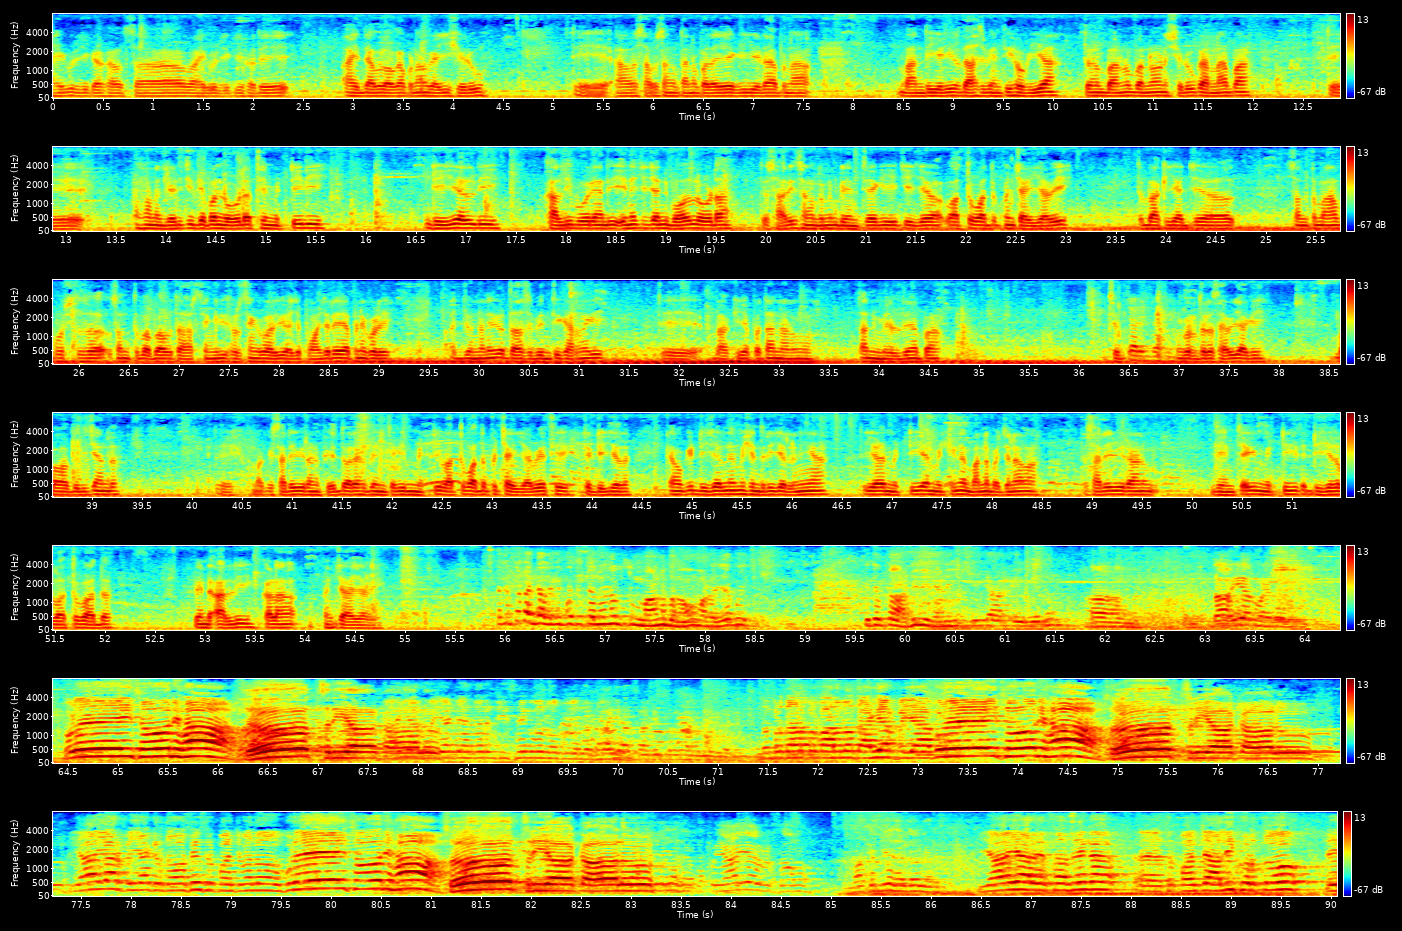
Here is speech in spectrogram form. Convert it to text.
ਵਾਹਿਗੁਰੂ ਜੀ ਕਾ ਖਾਲਸਾ, ਵਾਹਿਗੁਰੂ ਜੀ ਕੀ ਫਤਿਹ। ਅੱਜ ਦਾ ਵਲੌਗ ਆਪਣਾ ਹੋ ਗਿਆ ਜੀ ਸ਼ੁਰੂ। ਤੇ ਆਹ ਸਭ ਸੰਗਤਾਂ ਨੂੰ ਪਤਾ ਹੈ ਕਿ ਜਿਹੜਾ ਆਪਣਾ ਬੰਦੀ ਜਿਹੜੀ ਅਰਦਾਸ ਬੇਨਤੀ ਹੋ ਗਈ ਆ, ਤੇ ਉਹਨੂੰ ਬੰਨ ਨੂੰ ਬੰਨਣ ਸ਼ੁਰੂ ਕਰਨਾ ਆਪਾਂ। ਤੇ ਹੁਣ ਜਿਹੜੀ ਚੀਜ਼ ਦੀ ਆਪਾਂ ਨੂੰ ਲੋੜ ਆ, ਇੱਥੇ ਮਿੱਟੀ ਦੀ, ਡੀਜ਼ਲ ਦੀ, ਖਾਲੀ ਬੋਰਿਆਂ ਦੀ, ਇਹਨਾਂ ਚੀਜ਼ਾਂ ਦੀ ਬਹੁਤ ਲੋੜ ਆ। ਤੇ ਸਾਰੀ ਸੰਗਤ ਨੂੰ ਬੇਨਤੀ ਹੈ ਕਿ ਇਹ ਚੀਜ਼ ਵੱਧ ਤੋਂ ਵੱਧ ਪਹੁੰਚਾਈ ਜਾਵੇ। ਤੇ ਬਾਕੀ ਅੱਜ ਸੰਤ ਮਹਾਂਪੁਰਸ਼ ਸੰਤ ਬਾਬਾ ਅਵਤਾਰ ਸਿੰਘ ਜੀ ਸੁਰ ਸਿੰਘ ਵਾਲੀ ਅੱਜ ਪਹੁੰਚ ਰਹੇ ਆ ਆਪਣੇ ਕੋਲੇ। ਅੱਜ ਉਹਨਾਂ ਨੇ ਵੀ ਅਰਦਾਸ ਬੇਨਤੀ ਕਰਨਗੇ ਤੇ ਬਾਕੀ ਆਪਾਂ ਤੁਹਾਨੂੰ ਨੂੰ ਤੁਹਾਨੂੰ ਮਿਲਦੇ ਹਾਂ ਆਪਾਂ ਗੁਰਦੁਆਰਾ ਸਾਹਿਬ ਜਾ ਕੇ ਬਾਬਾ ਬਿਧੀ ਚੰਦ ਤੇ ਬਾਕੀ ਸਾਰੇ ਵੀਰਾਂ ਨੂੰ ਫਿਰ ਦੁਬਾਰਾ ਬੇਨਤੀ ਕਿ ਮਿੱਟੀ ਵੱਧ ਤੋਂ ਵੱਧ ਪਹੁੰਚਾਈ ਜਾਵੇ ਇੱਥੇ ਤੇ ਡੀਜ਼ਲ ਕਿਉਂਕਿ ਡੀਜ਼ਲ ਨੇ ਮਸ਼ੀਨਰੀ ਚੱਲਣੀ ਆ ਤੇ ਜਿਹੜਾ ਮਿੱਟੀ ਆ ਮਿੱਟੀ ਨਾਲ ਬੰਨ ਵੱਜਣਾ ਵਾ ਤੇ ਸਾਰੇ ਵੀਰਾਂ ਨੂੰ ਬੇਨਤੀ ਹੈ ਕਿ ਮਿੱਟੀ ਤੇ ਡੀਜ਼ਲ ਵੱਧ ਤੋਂ ਵੱਧ ਪਿੰਡ ਆਲੀ ਕਲਾਂ ਪਹੁੰਚਾਇਆ ਜਾਵੇ। ਅੱਛਾ ਪਤਾ ਗੱਲ ਕੀ ਪਤਾ ਤੈਨੂੰ ਨਾ ਤੂੰ ਮਨ ਬਣਾਓ ਮਾੜਾ ਜਿਹਾ ਕੋਈ। ਕਿਤੇ ਘਾਟ ਹੀ ਨਹੀਂ ਰਹਿਣੀ। ਹਾਂ। 10000 ਮੈਂ ਦੇ ਬੋਲੇ ਸੋ ਨਿਹਾਲ। ਸਤਿ ਸ੍ਰੀ ਅਕਾਲ। ਰੁਪਇਆ ਜਹਦਰ ਰਣਜੀਤ ਸਿੰਘ ਵੱਲੋਂ ਕੋਈ ਨੰਬਰਦਾਰ ਪਰਿਵਾਰ ਵੱਲੋਂ 10000 ਰੁਪਇਆ ਬੋਲੇ ਸੋ ਨਿਹਾਲ। ਸਤਿ ਸ੍ਰੀ ਅਕਾਲ। 50000 ਰੁਪਇਆ ਗੁਰਦੌਰ ਸਿੰਘ ਸਰਪੰਚ ਵੱਲੋਂ। ਬੋਲੇ ਸੋ ਨਿਹਾਲ। ਸਤਿ ਸ੍ਰੀ ਅਕਾਲ। 50000 ਵਰਸਾਓ ਲੱਖ ਰੁਪਇਆ ਸਾਡਾ ਲੈ। 50000 ਰਸਾ ਸਿੰਘ ਅਹ, ਸਰਪੰਚ ਆਲੀ ਖੁਰ ਤੋਂ ਤੇ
